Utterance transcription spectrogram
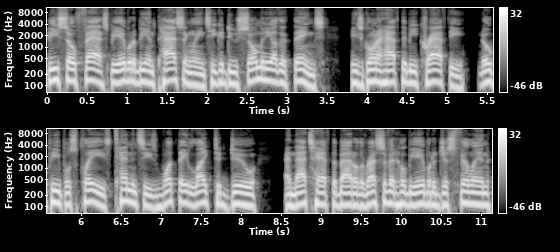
Be so fast, be able to be in passing lanes. He could do so many other things. He's going to have to be crafty, know people's plays, tendencies, what they like to do. And that's half the battle. The rest of it, he'll be able to just fill in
